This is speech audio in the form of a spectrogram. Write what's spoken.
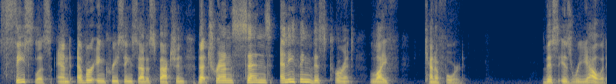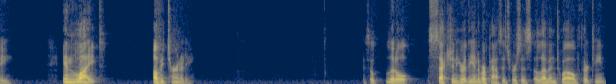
ceaseless and ever increasing satisfaction that transcends anything this current life can afford. This is reality in light of eternity. It's a little section here at the end of our passage, verses 11, 12, 13.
